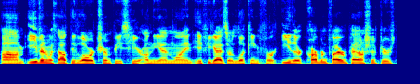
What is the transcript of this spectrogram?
um, even without the lower trim piece here on the N line if you guys are looking for either carbon fiber paddle shifters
